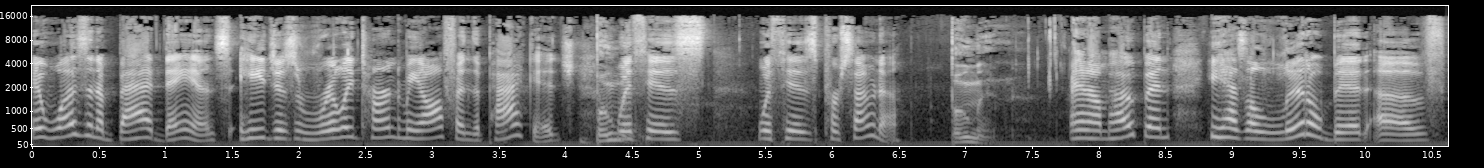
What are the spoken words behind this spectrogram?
It wasn't a bad dance. He just really turned me off in the package Booming. with his with his persona. Boomin'. And I'm hoping he has a little bit of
